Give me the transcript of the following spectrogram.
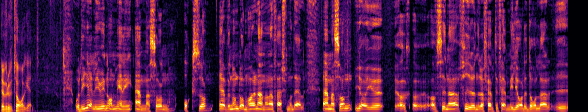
överhuvudtaget. Och det gäller ju i någon mening Amazon också, även om de har en annan affärsmodell. Amazon gör ju av sina 455 miljarder dollar i,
